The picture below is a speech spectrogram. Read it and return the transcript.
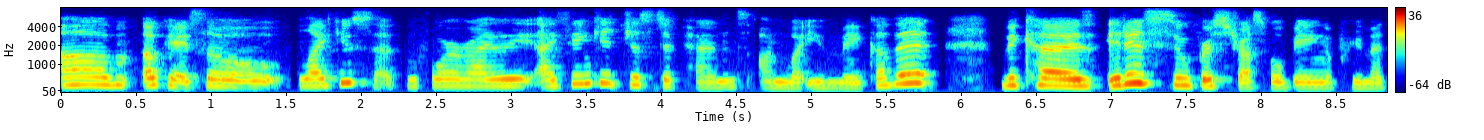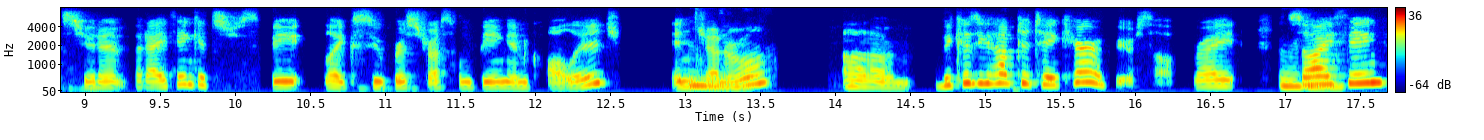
Um, okay, so like you said before, Rhylee, I think it just depends on what you make of it because it is super stressful being a pre-med student, but I think it's just be like super stressful being in college in Mhm. general, um, because you have to take care of yourself, right? So I Mhm. think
